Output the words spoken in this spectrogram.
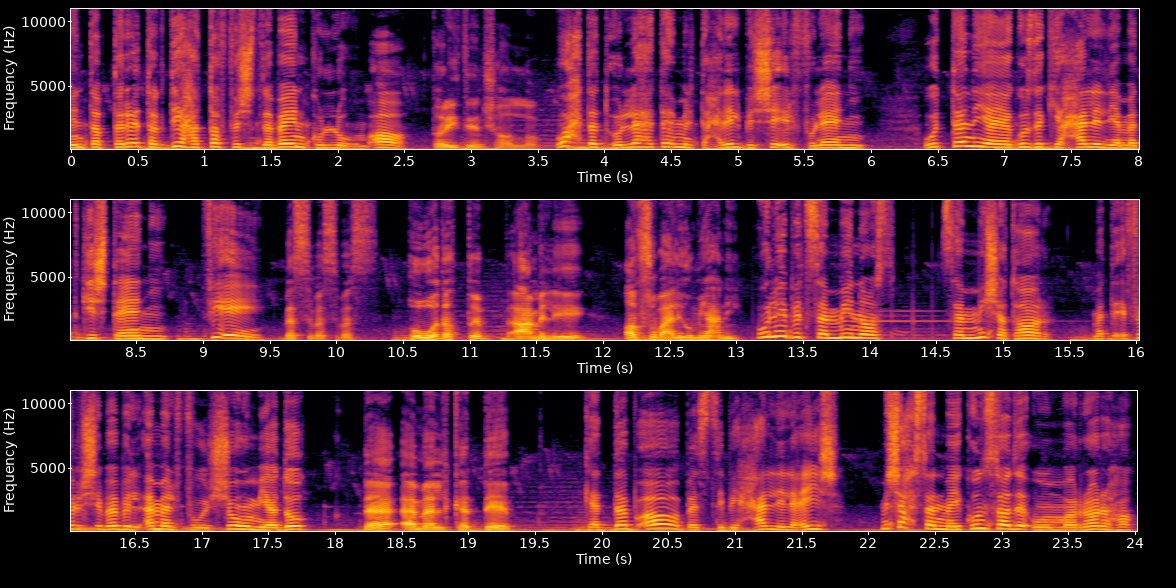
أنت بطريقتك دي هتطفش الزباين كلهم آه طريقتي إن شاء الله واحدة تقول لها تعمل تحاليل بالشيء الفلاني والتانية يا جوزك يحلل يا ما تجيش تاني في إيه بس بس بس هو ده الطب أعمل إيه؟ أنصب عليهم يعني؟ وليه بتسميه نصب سميه شطاره ما تقفلش باب الأمل في وشهم يا دك ده أمل كذاب. كداب آه بس بيحلل عيشه مش أحسن ما يكون صادق وممررها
